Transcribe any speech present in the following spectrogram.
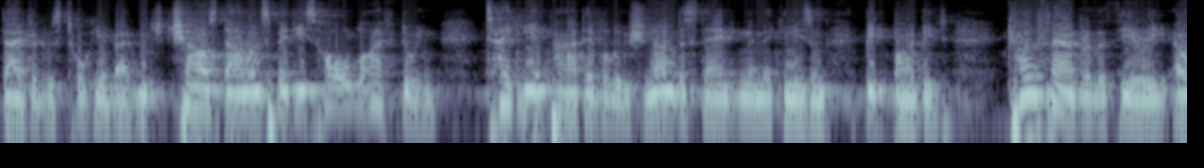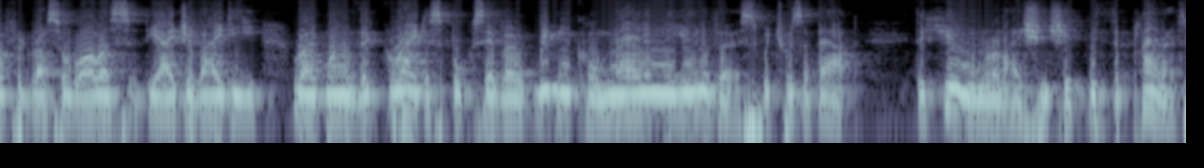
David was talking about, which Charles Darwin spent his whole life doing, taking apart evolution, understanding the mechanism bit by bit. Co founder of the theory, Alfred Russel Wallace, at the age of 80, wrote one of the greatest books ever written called Man in the Universe, which was about the human relationship with the planet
